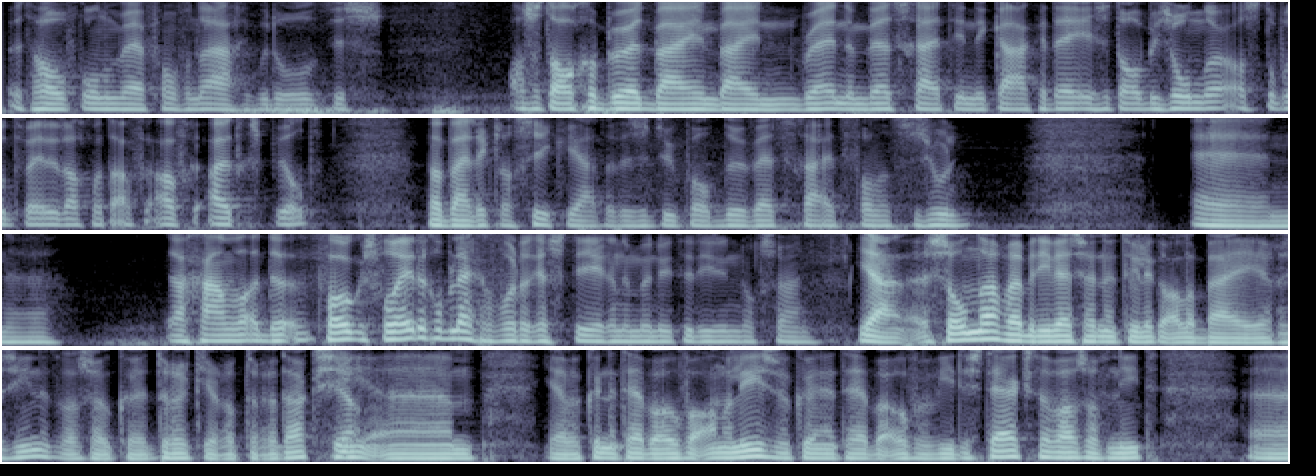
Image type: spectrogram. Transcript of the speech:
het hoofdonderwerp van vandaag. Ik bedoel, het is, als het al gebeurt bij een, bij een random wedstrijd in de KKD, is het al bijzonder als het op een tweede dag wordt af, af- uitgespeeld. Maar bij de klassieker, ja, dat is natuurlijk wel de wedstrijd van het seizoen. En eh, daar gaan we de focus volledig op leggen voor de resterende minuten die er nog zijn. Ja, zondag. We hebben die wedstrijd natuurlijk allebei eh, gezien. Het was ook eh, druk hier op de redactie. Ja. Ja. ja, we kunnen het hebben over analyse. We kunnen het hebben over wie de sterkste was of niet. Eh,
